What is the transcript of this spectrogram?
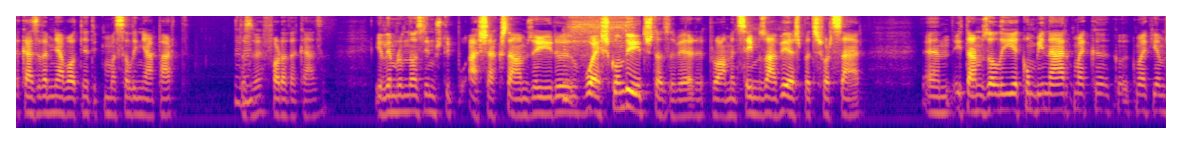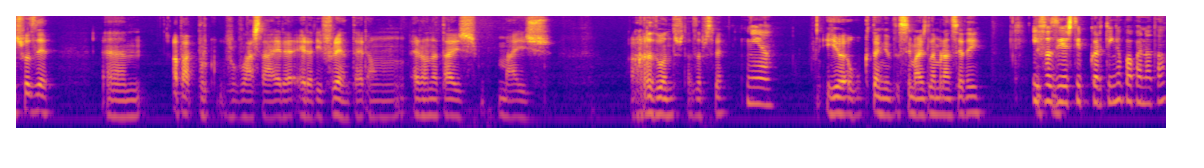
a casa da minha avó tinha tipo uma salinha à parte, estás Uhum. a ver? Fora da casa. E lembro-me de nós irmos tipo achar que estávamos a ir uh, bué escondidos, estás a ver? Provavelmente saímos à vez para disfarçar. Um, e estarmos ali a combinar como é que, como é que íamos fazer. Um, opá, porque lá está, era, era diferente, eram, eram natais mais redondos, estás a perceber? Yeah. E eu, o que tenho de assim, mais de lembrança é daí. E fazias tipo cartinha para o Pai Natal?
